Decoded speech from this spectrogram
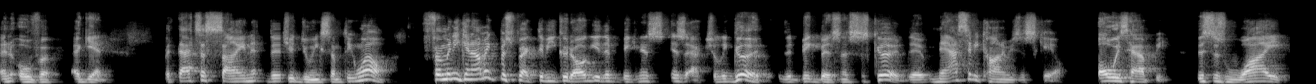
and over again. But that's a sign that you're doing something well. From an economic perspective, you could argue that bigness is actually good, that big business is good. The massive economies of scale always been. This is why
